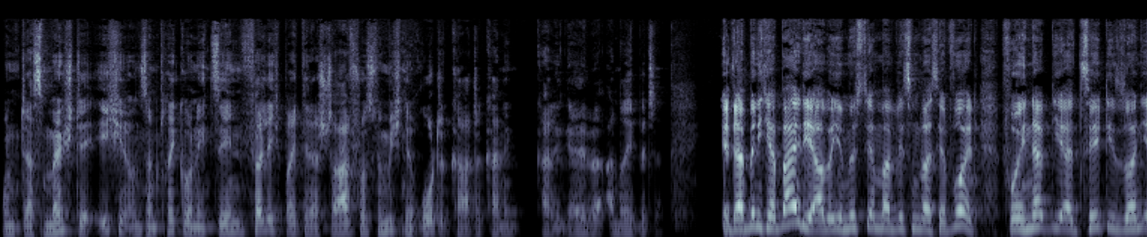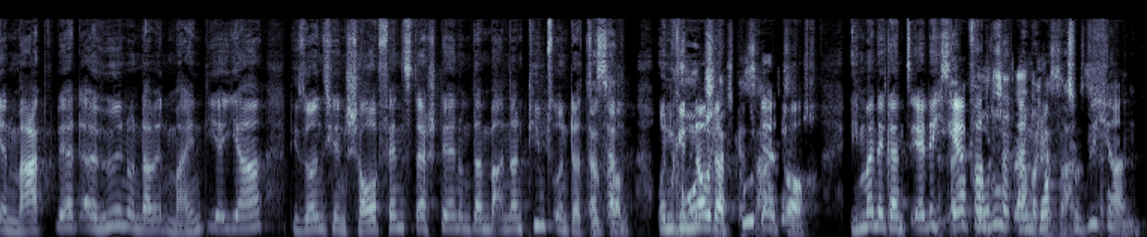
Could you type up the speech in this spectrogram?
Und das möchte ich in unserem Trikot nicht sehen. Völlig berechtigter Strafschuss. Für mich eine rote Karte, keine, keine gelbe. André, bitte. Ja, da bin ich ja bei dir, aber ihr müsst ja mal wissen, was ihr wollt. Vorhin habt ihr erzählt, die sollen ihren Marktwert erhöhen und damit meint ihr ja, die sollen sich in Schaufenster stellen, um dann bei anderen Teams unterzukommen. Und Coach genau das tut er gesagt. doch. Ich meine, ganz ehrlich, er versucht seinen Job gesagt. zu sichern.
